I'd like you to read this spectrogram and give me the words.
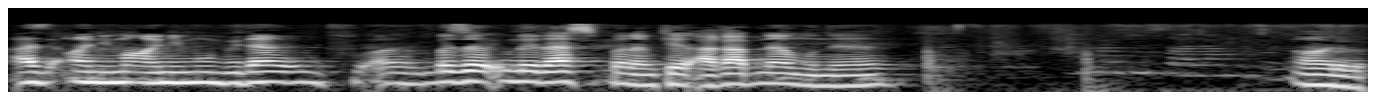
از آنیما آنیمو بودن باز اونو رسم کنم که عقب نمونه. آره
